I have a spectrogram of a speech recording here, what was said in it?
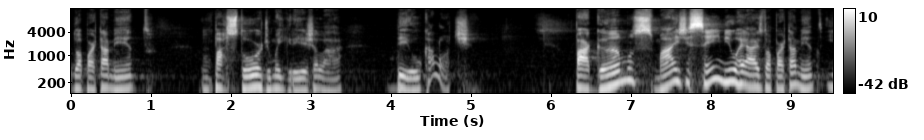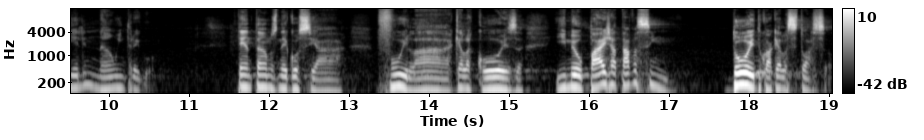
do apartamento, um pastor de uma igreja lá, deu o calote. Pagamos mais de 100 mil reais do apartamento e ele não entregou. Tentamos negociar, fui lá, aquela coisa, e meu pai já estava assim, doido com aquela situação.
